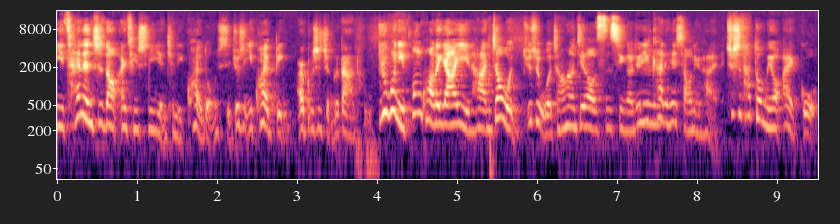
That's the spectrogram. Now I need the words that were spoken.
你才能知道爱情是你眼前的一块东西，就是一块饼，而不是整个大图。如果你疯狂的压抑它，你知道我就是我常常接到私信啊，就一看那些小女孩，就是她都没有爱过，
